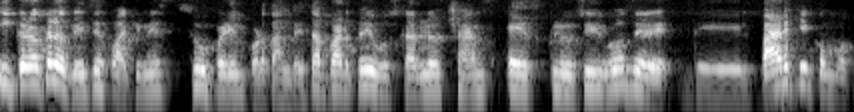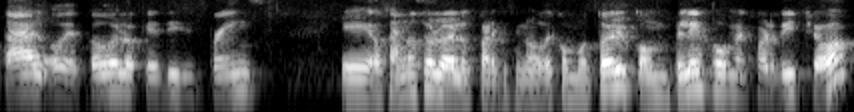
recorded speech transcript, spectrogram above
Y creo que lo que dice Joaquín es súper importante, esa parte de buscar los charms exclusivos del parque como tal o de todo lo que es Disney Springs, eh, o sea, no solo de los parques, sino de como todo el complejo, mejor dicho,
